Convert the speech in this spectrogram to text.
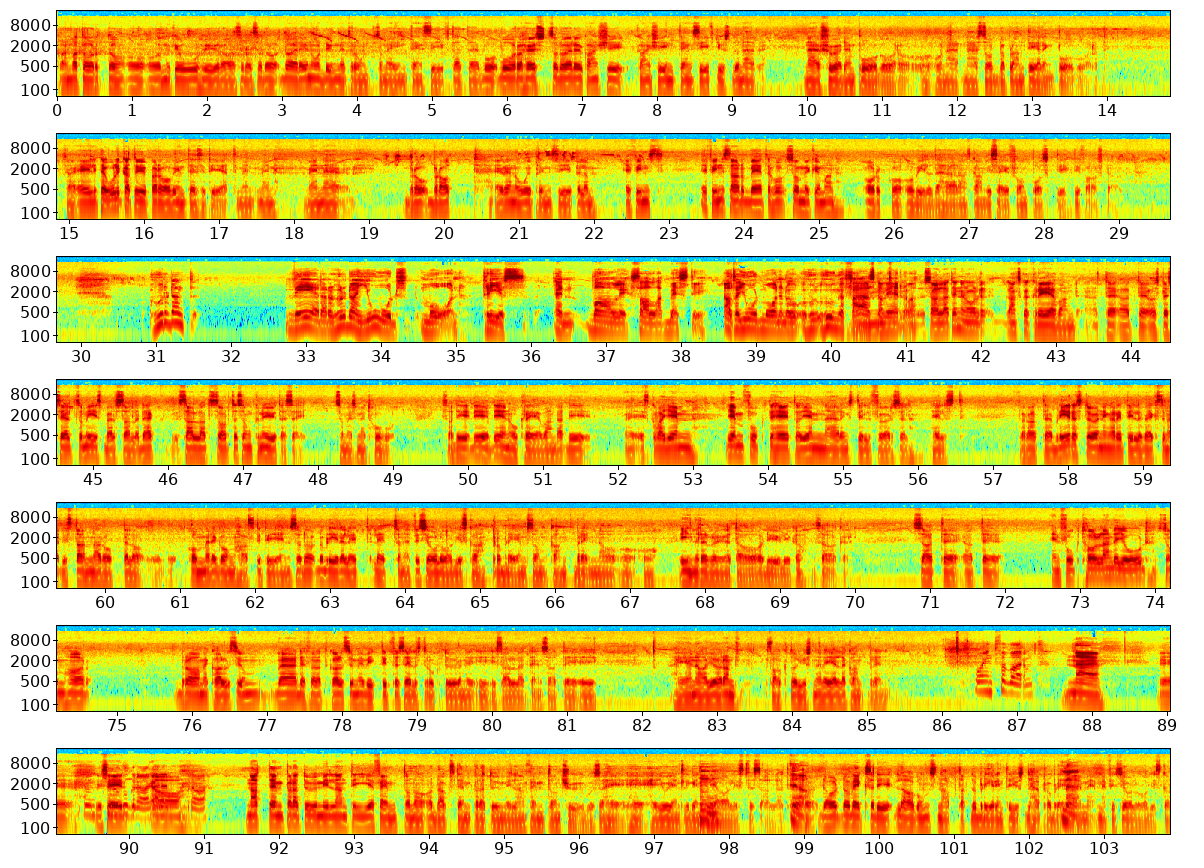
kan vara torrt och, och, och mycket ohyra och så, där, så då, då är det ju nog dygnet runt som är intensivt. Att, eh, vår och höst så då är det ju kanske, kanske intensivt just då när, när skörden pågår och, och, och när, när sådd och plantering pågår. Så det är lite olika typer av intensitet men, men, men eh, brott är det nog i princip. Eller det finns, det finns arbete så mycket man orkar och vill det här, kan vi säga från påsk till, till farsdag. Hurdant väder och hurdan jordmån trivs en vanlig sallad bäst i? Alltså jordmånen och hur, hur ungefär ska mm. vädret vara? Salladen är nog ganska krävande, att, att, och speciellt som isbergssallad, det är salladssorter som knyter sig, som är som ett huvud. Så det, det, det är nog krävande. Det, det ska vara jämn, jämn fuktighet och jämn näringstillförsel helst. För att eh, blir det störningar i tillväxten, att de stannar upp eller kommer igång hastigt igen, så då, då blir det lätt, lätt sådana fysiologiska problem som kantbränna och, och, och inre röta och dylika saker. Så att, eh, att eh, en fukthållande jord som har bra med kalciumvärde för att kalcium är viktigt för cellstrukturen i, i salladen så att det är, är en avgörande faktor just när det gäller kantbränna. Och inte för varmt? Nej. Eh, Runt vi säger, 20 grader ja, är bra. Nattemperatur mellan 10-15 och, och dagstemperatur mellan 15-20 så det är ju egentligen mm. idealiskt för sallad. Ja. Då, då, då, växer de lagom snabbt, att då blir inte just det här problemet med, med fysiologiska.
